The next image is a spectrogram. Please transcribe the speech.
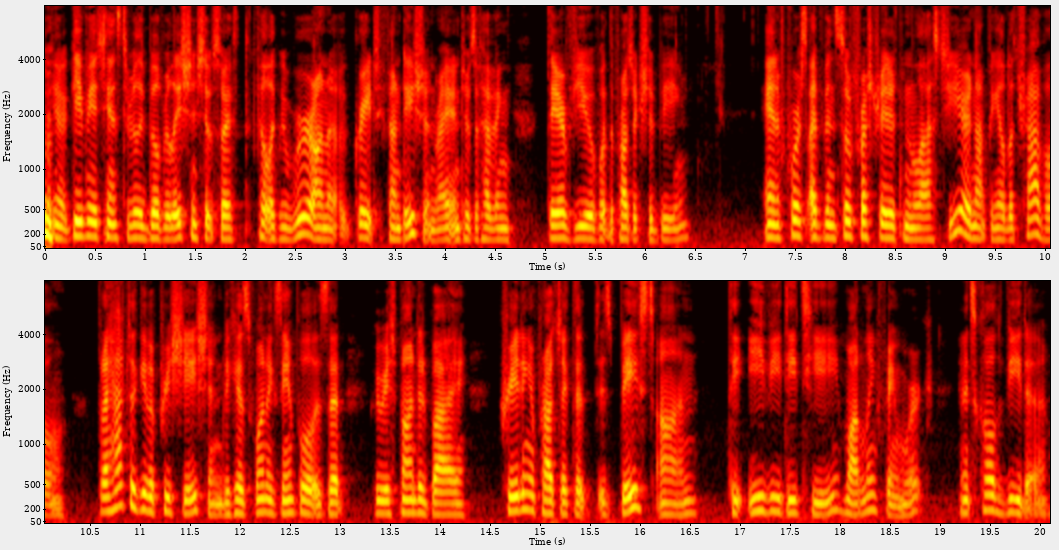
you know, gave me a chance to really build relationships. So I felt like we were on a great foundation, right, in terms of having their view of what the project should be. And of course, I've been so frustrated in the last year not being able to travel. But I have to give appreciation because one example is that we responded by creating a project that is based on the EVDT modeling framework, and it's called VIDA.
